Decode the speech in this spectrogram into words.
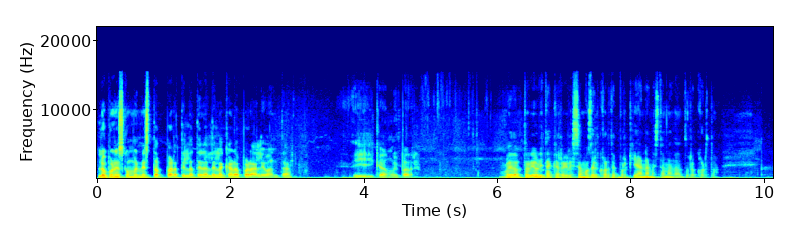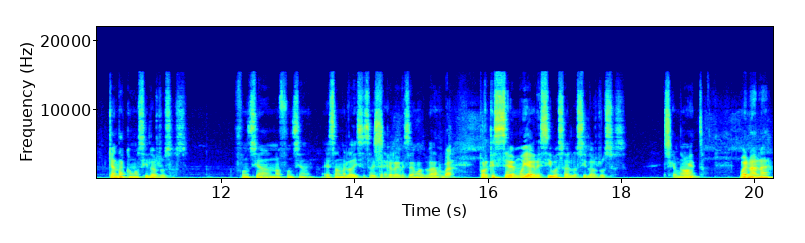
lo pones como en esta parte lateral de la cara para levantar y queda muy padre. Oye, doctor, y ahorita que regresemos del corte, porque Ana me está mandando otro corto. ¿Qué onda con los hilos rusos? ¿Funcionan o no funcionan? Eso me lo dices ahorita que regresemos, ¿va? Va. Porque sí se ve muy agresivo eso de los hilos rusos. Sí, un poquito. Bueno, Ana,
